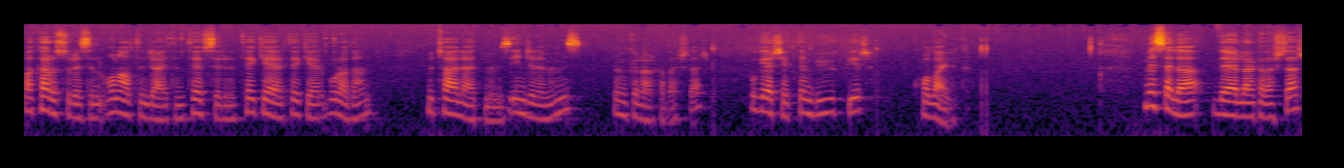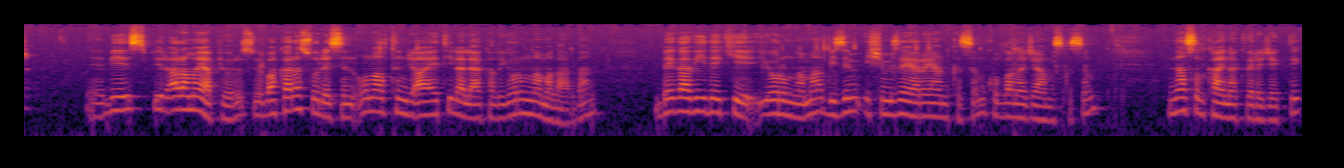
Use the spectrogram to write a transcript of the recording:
Bakara suresinin 16. ayetin tefsirini teker teker buradan mütalaa etmemiz, incelememiz mümkün arkadaşlar. Bu gerçekten büyük bir kolaylık. Mesela değerli arkadaşlar e, biz bir arama yapıyoruz ve Bakara suresinin 16. ayetiyle alakalı yorumlamalardan Begavi'deki yorumlama bizim işimize yarayan kısım, kullanacağımız kısım. Nasıl kaynak verecektik?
